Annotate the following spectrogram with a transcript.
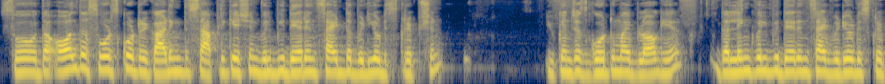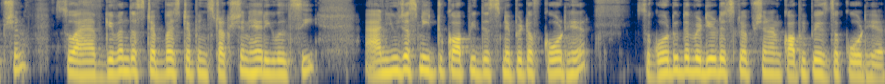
So the all the source code regarding this application will be there inside the video description. You can just go to my blog here. The link will be there inside video description. So I have given the step-by-step -step instruction here you will see and you just need to copy this snippet of code here so go to the video description and copy paste the code here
